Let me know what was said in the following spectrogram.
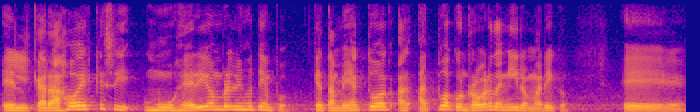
el carajo es que si mujer y hombre al mismo tiempo? Que también actúa, actúa con Robert De Niro, marico. Eh,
